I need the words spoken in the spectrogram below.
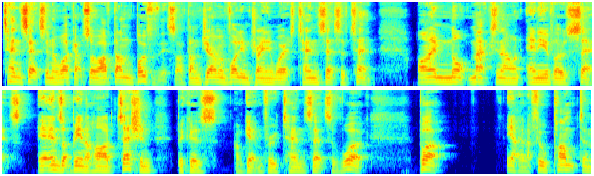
10 sets in a workout, so I've done both of this. I've done German volume training where it's 10 sets of 10. I'm not maxing out on any of those sets. It ends up being a hard session because I'm getting through 10 sets of work. But yeah, and I feel pumped and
